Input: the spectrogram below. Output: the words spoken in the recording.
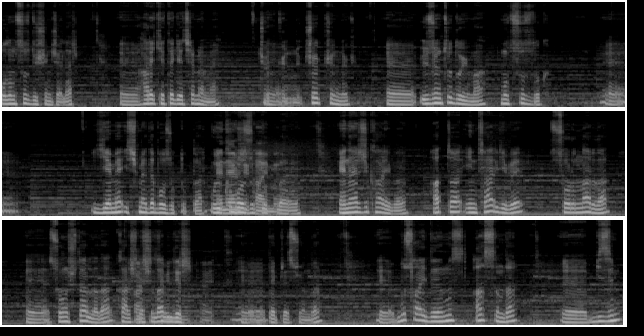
olumsuz düşünceler, e, harekete geçememe, Çökkünlük. e, çökkünlük, e, üzüntü duyma, mutsuzluk, e, yeme içmede bozukluklar, uyku Enerji bozuklukları, enerji kaybı, hatta intihar gibi sorunlarla e, sonuçlarla da karşılaşılabilir Evet. e, depresyonda. E, bu saydığımız aslında e, bizim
